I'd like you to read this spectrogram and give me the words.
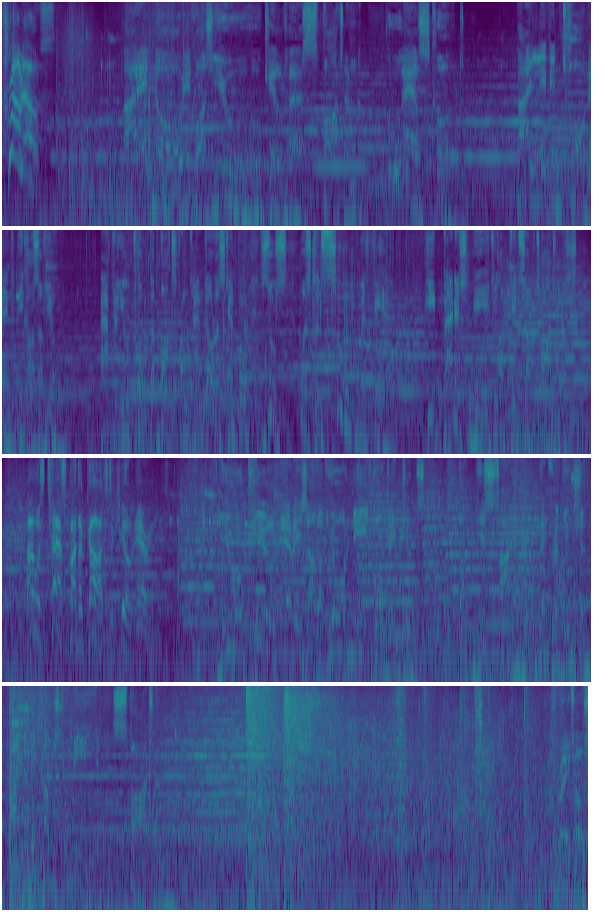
Kronos! I know it was you who killed her, Spartan. Who else could? I live in torment because of you. After you took the box from Pandora's temple, Zeus was consumed with fear. He banished me to the pits of Tartarus. I was tasked by the gods to kill Ares. Killed Ares out of your need for vengeance. But this time, retribution finally comes to me, Spartan. Kratos,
